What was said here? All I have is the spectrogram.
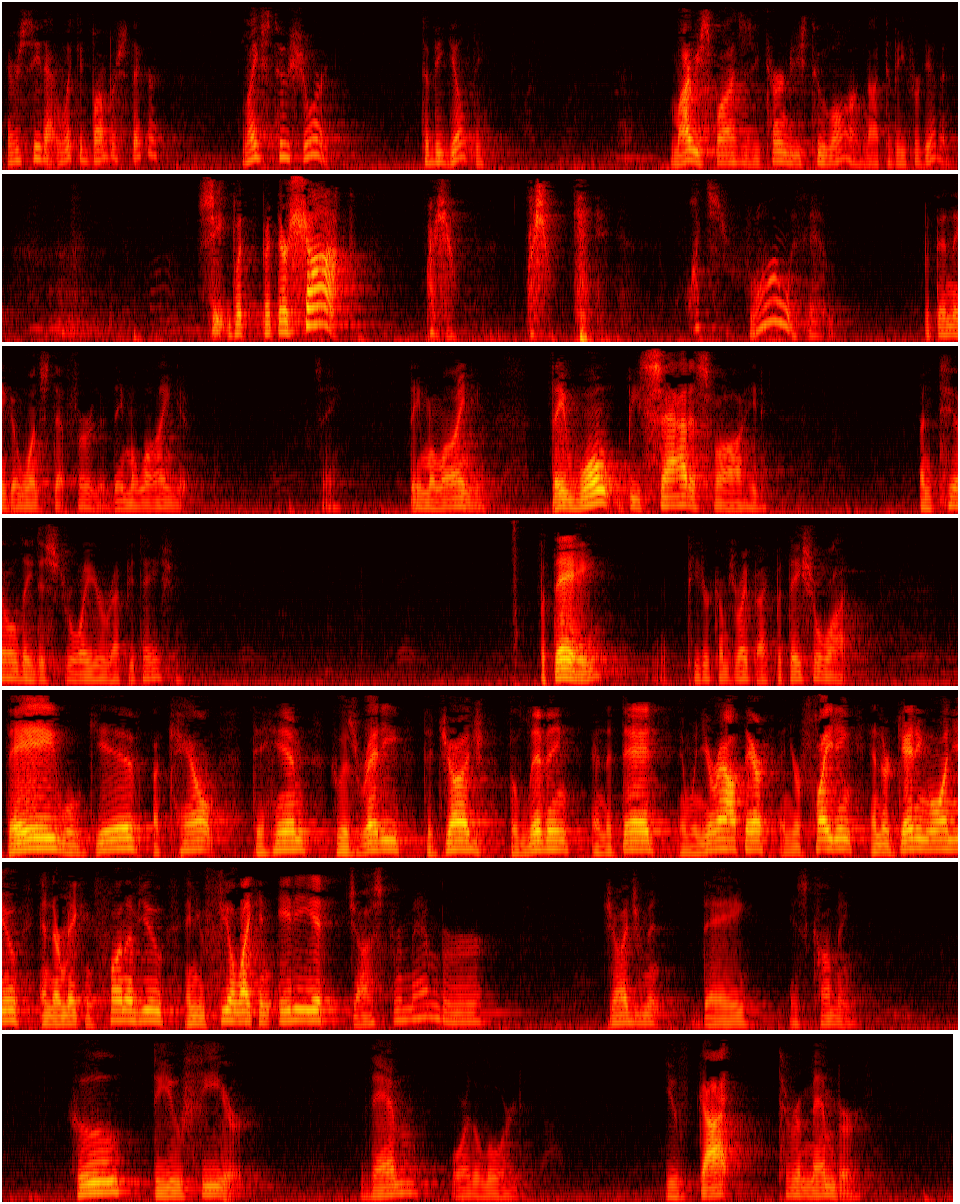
Ever see that wicked bumper sticker? Life's too short to be guilty. My response is eternity's too long not to be forgiven. See, but but they're shocked. What's wrong with them? But then they go one step further. They malign you. See? They malign you. They won't be satisfied until they destroy your reputation. But they, Peter comes right back, but they shall what? They will give account to him who is ready to judge the living and the dead. And when you're out there and you're fighting and they're getting on you and they're making fun of you and you feel like an idiot, just remember Judgment Day is coming. Who do you fear? Them or the Lord? You've got to remember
